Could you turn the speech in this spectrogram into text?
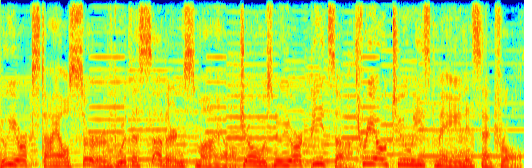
New York style served with a southern smile. Joe's New York Pizza, 302 East Main in Central.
